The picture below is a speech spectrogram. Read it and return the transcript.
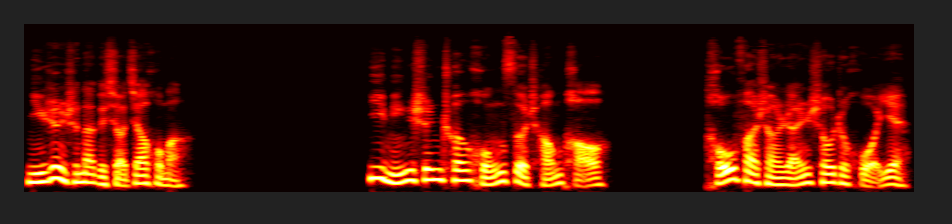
你认识那个小家伙吗？一名身穿红色长袍、头发上燃烧着火焰、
